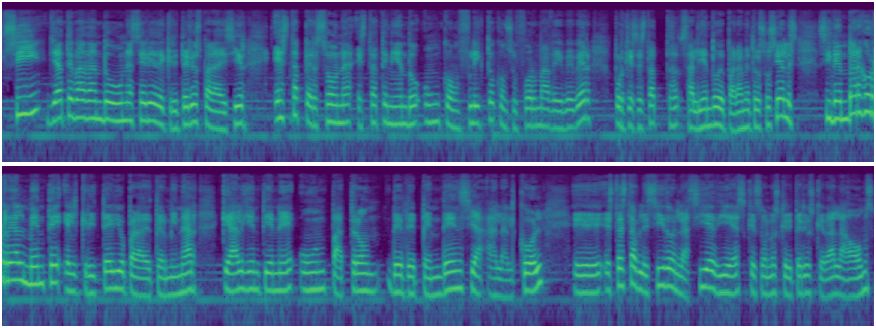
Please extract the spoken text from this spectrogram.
Sí, ya te va dando una serie de criterios para decir, esta persona está teniendo un conflicto con su forma de beber porque se está saliendo de parámetros sociales. Sin embargo, realmente el criterio para determinar que alguien tiene un patrón de dependencia al alcohol eh, está establecido en la CIE 10, que son los criterios que da la OMS,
